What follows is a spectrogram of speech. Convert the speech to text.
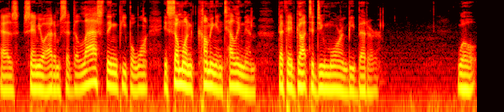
as Samuel Adams said, the last thing people want is someone coming and telling them that they've got to do more and be better. Well,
